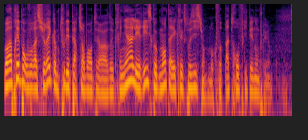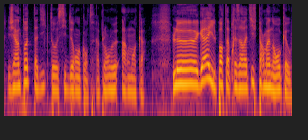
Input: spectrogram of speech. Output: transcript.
Bon après, pour vous rassurer, comme tous les perturbateurs endocriniens, les risques augmentent avec Donc faut pas trop flipper non plus. hein. J'ai un pote addict au site de rencontre, appelons-le Armanca. Le gars, il porte un préservatif permanent au cas où.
